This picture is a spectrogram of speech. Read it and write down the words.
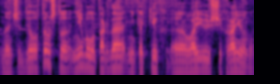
значит, дело в том, что не было тогда никаких э, воюющих районов.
